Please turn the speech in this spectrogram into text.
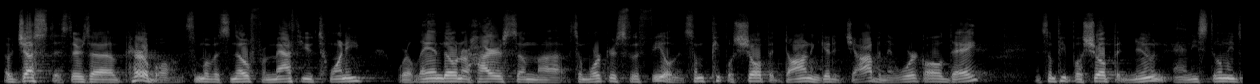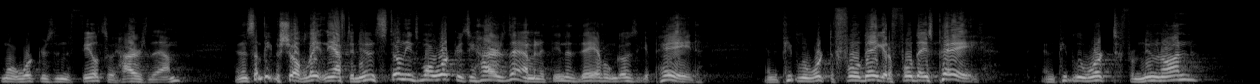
of justice. There's a parable some of us know from Matthew 20 where a landowner hires some, uh, some workers for the field. And some people show up at dawn and get a job and they work all day. And some people show up at noon and he still needs more workers in the field, so he hires them. And then some people show up late in the afternoon, still needs more workers, he hires them. And at the end of the day, everyone goes to get paid. And the people who worked the full day get a full day's pay. And the people who worked from noon on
